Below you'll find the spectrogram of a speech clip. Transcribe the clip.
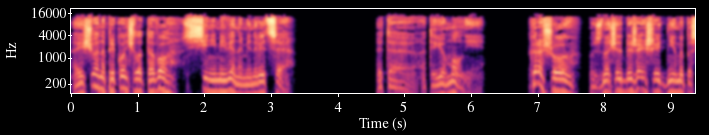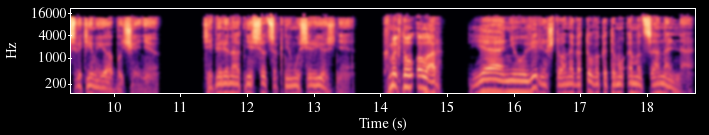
А еще она прикончила того с синими венами на лице. Это от ее молнии. Хорошо, значит, в ближайшие дни мы посвятим ее обучению. Теперь она отнесется к нему серьезнее. Хмыкнул Олар. Я не уверен, что она готова к этому эмоционально.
